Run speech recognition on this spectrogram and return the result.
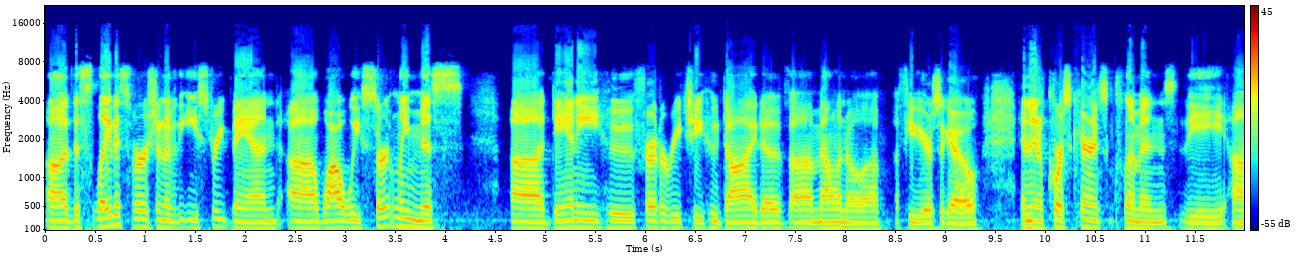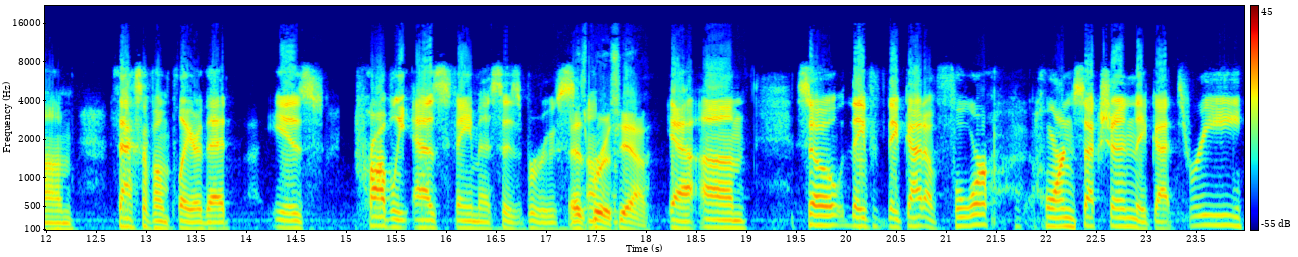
Uh, this latest version of the E Street Band, uh, while we certainly miss uh, Danny, who Federici, who died of uh, melanoma a few years ago, and then of course Clarence Clemons, the um, saxophone player that is probably as famous as Bruce. As Bruce, um, yeah, yeah. Um, so they've they've got a four horn section. They've got three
